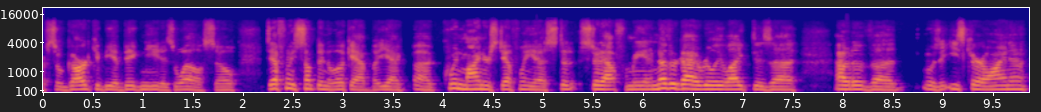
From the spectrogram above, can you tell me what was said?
Scherff. So guard could be a big need as well. So definitely something to look at. But yeah, uh, Quinn Meinerz definitely uh, stood, stood out for me. And another guy I really liked is uh, out of, uh, was it East Carolina?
